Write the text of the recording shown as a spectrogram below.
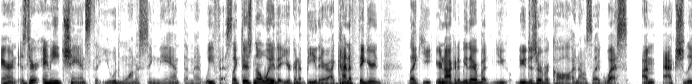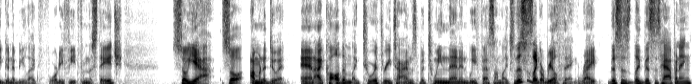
"Aaron, is there any chance that you would want to sing the anthem at WeFest? Like, there's no way that you're going to be there. I kind of figured." Like you, you're not going to be there, but you you deserve a call. And I was like, Wes, I'm actually going to be like 40 feet from the stage, so yeah, so I'm gonna do it. And I called them like two or three times between then and WeFest. I'm like, so this is like a real thing, right? This is like this is happening.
